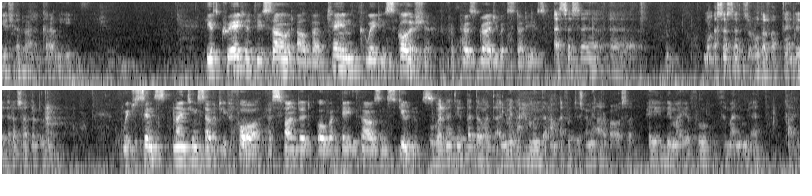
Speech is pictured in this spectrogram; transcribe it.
يشهد على كرمه He has created the Saud Al Babtain Kuwaiti Scholarship for Postgraduate Studies, أسس آه، مؤسسة سعود البطين للدراسات العليا which since 1974 has funded over 8,000 students. والتي قدمت المنح منذ عام 1974 لما يفوق 800 طالب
